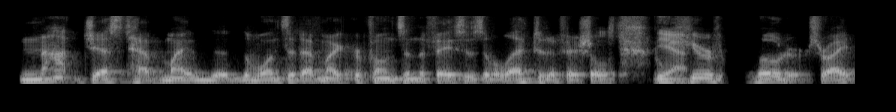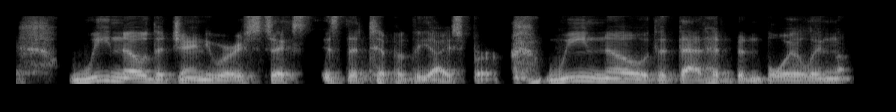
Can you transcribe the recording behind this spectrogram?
not just have my the, the ones that have microphones in the faces of elected officials, who Yeah. hear from voters. Right? We know that January sixth is the tip of the iceberg. We know that that had been boiling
